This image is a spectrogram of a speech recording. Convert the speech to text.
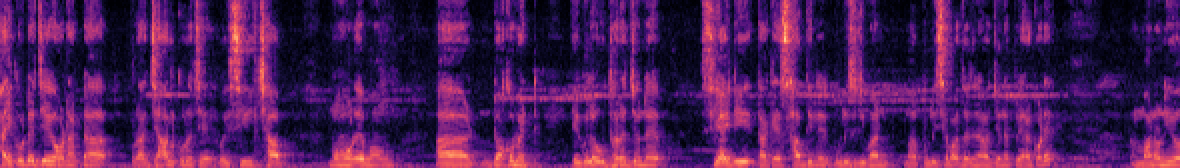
হাইকোর্টে যে অর্ডারটা ওরা জাল করেছে ওই সিল ছাপ মোহর এবং ডকুমেন্ট এগুলো উদ্ধারের জন্য সিআইডি তাকে সাত দিনের পুলিশ রিমান্ড বা পুলিশ হেফাজতে নেওয়ার জন্য প্রেয়ার করে। মাননীয়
